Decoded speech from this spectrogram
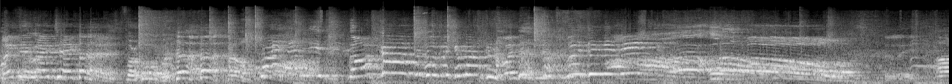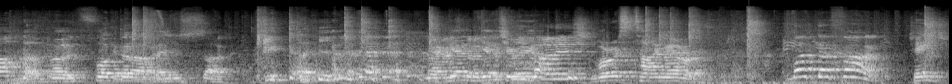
Why didn't I take that? For whom? Why didn't he? Oh god, this was like a marker. Why didn't, why didn't he hit? Oh! Delay. Oh, but Fucked it up, and you suck. yeah, It's get, gonna get be your punished. worst time ever. What the fuck? Change.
